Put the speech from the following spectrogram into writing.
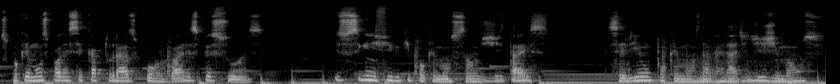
Os Pokémons podem ser capturados por várias pessoas. Isso significa que Pokémon são digitais? Seriam Pokémons na verdade Digimons?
